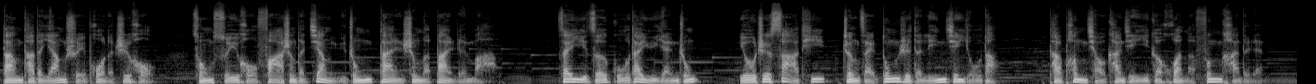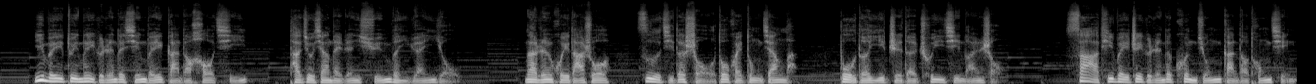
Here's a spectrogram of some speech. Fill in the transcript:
当他的羊水破了之后，从随后发生的降雨中诞生了半人马。在一则古代寓言中，有只萨梯正在冬日的林间游荡，他碰巧看见一个患了风寒的人。因为对那个人的行为感到好奇，他就向那人询问缘由。那人回答说自己的手都快冻僵了，不得已只得吹气暖手。萨提为这个人的困窘感到同情，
